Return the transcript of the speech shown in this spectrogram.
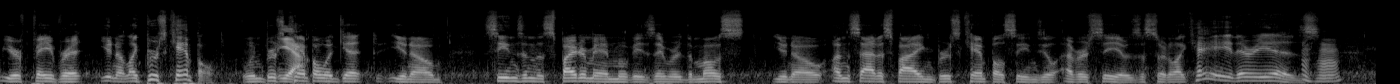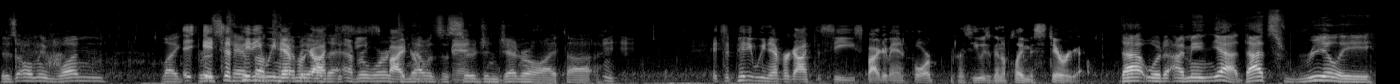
your favorite, you know, like Bruce Campbell. When Bruce Yeah. Campbell would get, you know, scenes in the Spider-Man movies, they were the most, you know, unsatisfying Bruce Campbell scenes you'll ever see. It was just sort of like, hey, there he is. There's only one. Like. It- it's a pity we never got to ever see worked, and that was the Surgeon General. I thought. it's a pity we never got to see Spider-Man Four because he was going to play Mysterio. That would, I mean, yeah, that's really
